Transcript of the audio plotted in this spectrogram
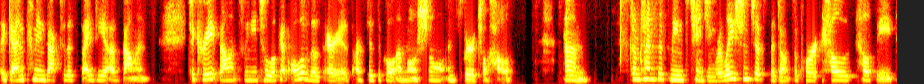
Again, coming back to this idea of balance. To create balance, we need to look at all of those areas our physical, emotional, and spiritual health. Um, sometimes this means changing relationships that don't support health, healthy,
